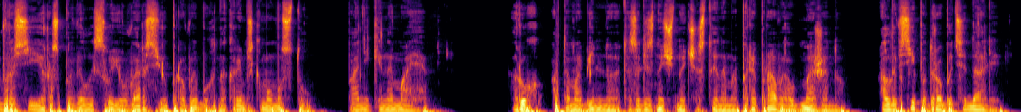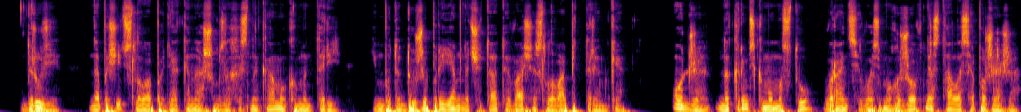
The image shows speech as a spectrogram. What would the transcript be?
В Росії розповіли свою версію про вибух на Кримському мосту. Паніки немає. Рух автомобільної та залізничної частинами переправи обмежено, але всі подробиці далі. Друзі, напишіть слова подяки нашим захисникам у коментарі. Їм буде дуже приємно читати ваші слова підтримки. Отже, на Кримському мосту вранці 8 жовтня сталася пожежа,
